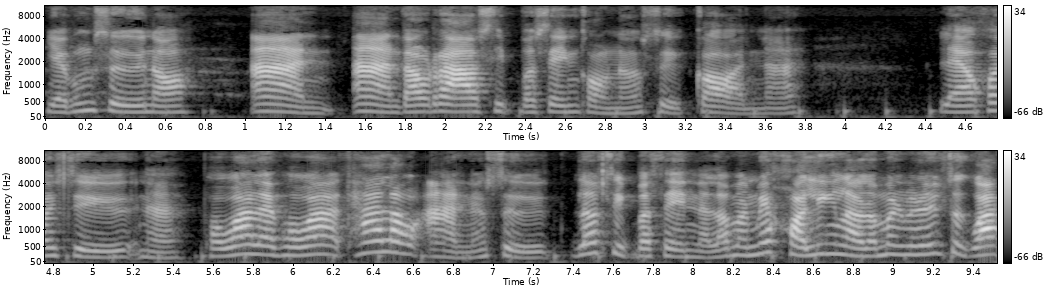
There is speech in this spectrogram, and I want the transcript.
อย่าเพิ่งซื้อเนาะ อ่านอ่านราวๆสิบเปอร์เซ็นของหนังสือก่อนนะแล้วค่อยซื้อนะ เพราะว่าอะไร เพราะว่าถ้าเราอ่านหนังสือแล้วสิบเปอร์เซ็นต์นะแล้วมันไม่ calling เรา แล้วมันไม่รู้สึกว่า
